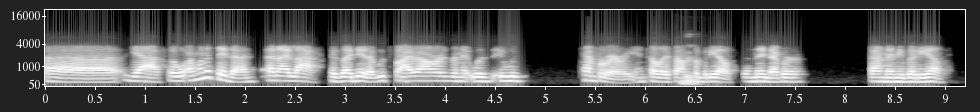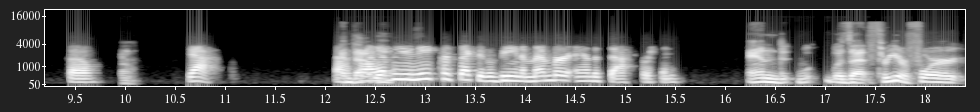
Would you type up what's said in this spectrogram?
uh, yeah. So I want to say then, and I laughed because I did. It was five hours and it was, it was temporary until they found mm. somebody else and they never found anybody else. So yeah. Uh, so I was, have the unique perspective of being a member and a staff person. And w- was that three or four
